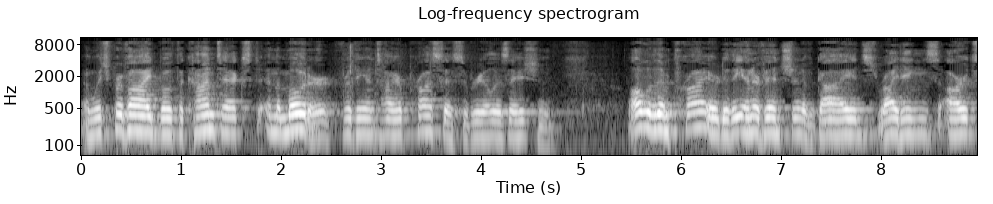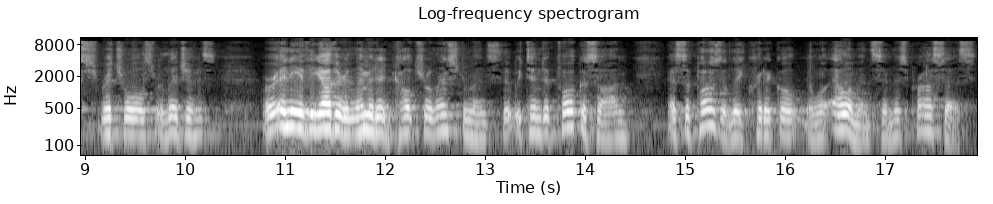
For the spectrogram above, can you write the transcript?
and which provide both the context and the motor for the entire process of realization. All of them prior to the intervention of guides, writings, arts, rituals, religions, or any of the other limited cultural instruments that we tend to focus on as supposedly critical elements in this process.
